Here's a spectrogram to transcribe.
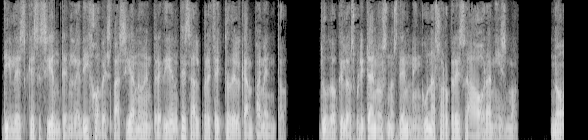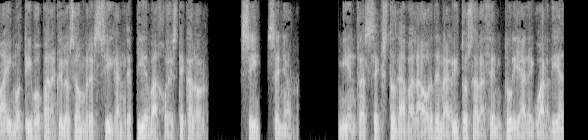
Diles que se sienten, le dijo Vespasiano entre dientes al prefecto del campamento. Dudo que los britanos nos den ninguna sorpresa ahora mismo. No hay motivo para que los hombres sigan de pie bajo este calor. Sí, señor. Mientras Sexto daba la orden a gritos a la centuria de guardia,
